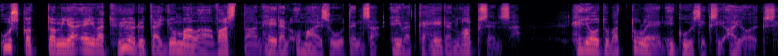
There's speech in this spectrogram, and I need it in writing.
Uskottomia eivät hyödytä Jumalaa vastaan heidän omaisuutensa, eivätkä heidän lapsensa. He joutuvat tuleen ikuisiksi ajoiksi.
